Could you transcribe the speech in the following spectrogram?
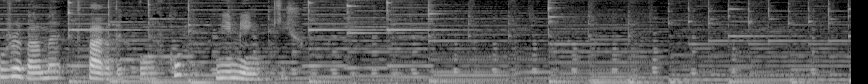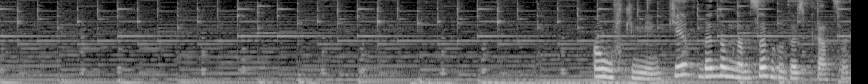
używamy twardych ołówków, nie miękkich. Ołówki miękkie będą nam zabrudzać pracę.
